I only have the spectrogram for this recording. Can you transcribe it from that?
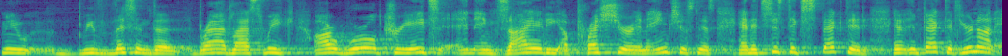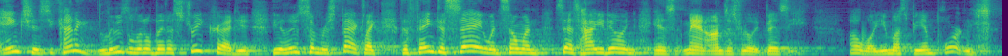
I mean, we listened to Brad last week. Our world creates an anxiety, a pressure, an anxiousness, and it's just expected. In fact, if you're not anxious, you kind of lose a little bit of street cred. You, you lose some respect. Like the thing to say when someone says, How you doing? is, Man, I'm just really busy. Oh, well, you must be important.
